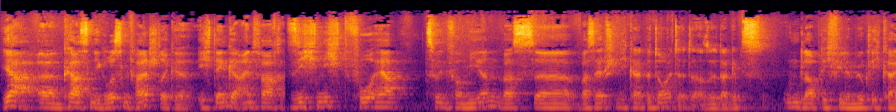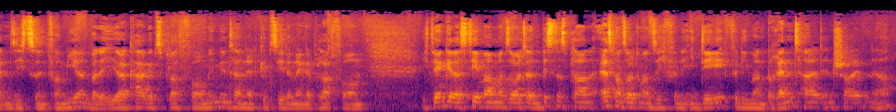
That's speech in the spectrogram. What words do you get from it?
Ja, äh, Carsten, die größten Fallstricke. Ich denke einfach, sich nicht vorher zu informieren, was, äh, was Selbstständigkeit bedeutet. Also da gibt es unglaublich viele Möglichkeiten, sich zu informieren. Bei der IHK gibt es Plattformen, im Internet gibt es jede Menge Plattformen. Ich denke, das Thema, man sollte einen Businessplan, erstmal sollte man sich für eine Idee, für die man brennt, halt entscheiden. Ja?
